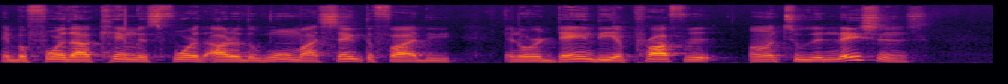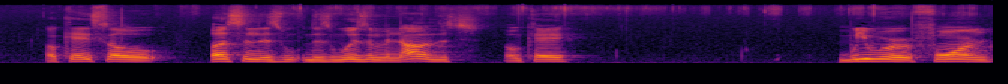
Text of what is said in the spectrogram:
And before thou camest forth out of the womb, I sanctified thee and ordained thee a prophet unto the nations. Okay, so us in this this wisdom and knowledge, okay, we were formed.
